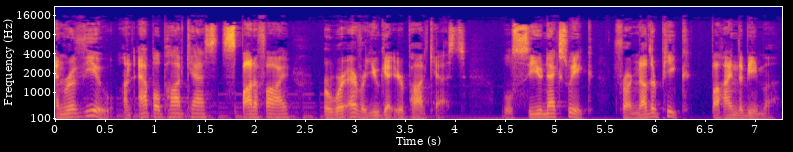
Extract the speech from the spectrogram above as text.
and review on Apple Podcasts, Spotify, or wherever you get your podcasts. We'll see you next week for another peek behind the Bima.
